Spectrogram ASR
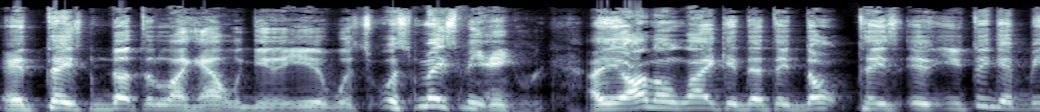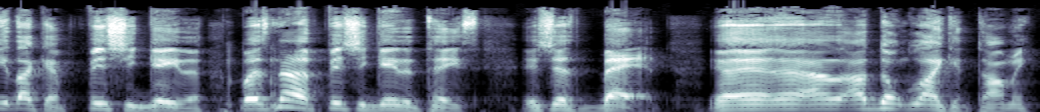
And it tastes nothing like alligator either, which which makes me angry. I mean, I don't like it that they don't taste. You think it'd be like a fishy gator, but it's not a fishy gator taste. It's just bad. Yeah, I, I don't like it, Tommy.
